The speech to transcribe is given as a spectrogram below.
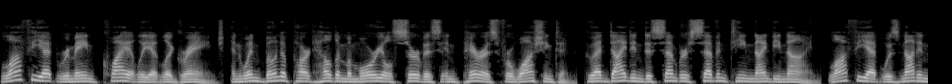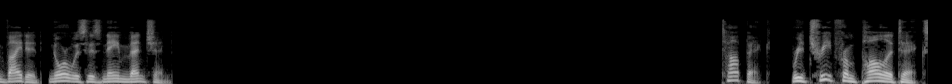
Lafayette remained quietly at La Grange, and when Bonaparte held a memorial service in Paris for Washington, who had died in December 1799, Lafayette was not invited, nor was his name mentioned. Retreat from politics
